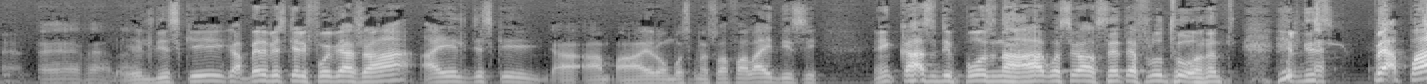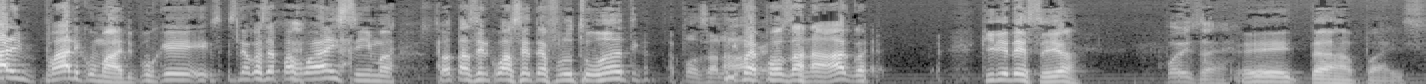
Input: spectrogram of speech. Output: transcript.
É. é. verdade. Ele disse que a primeira vez que ele foi viajar, aí ele disse que a, a, a aeromoça começou a falar e disse: em caso de pouso na água, seu assento é flutuante. Ele disse. Pare, pare, comadre, porque esse negócio é para voar em cima. Só tá dizendo que o assento é flutuante vai pousar na e água. vai pousar na água. Queria descer, ó. Pois é. Eita, rapaz.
